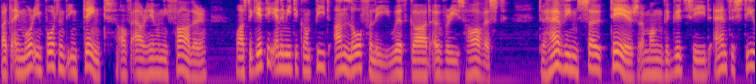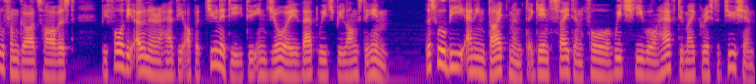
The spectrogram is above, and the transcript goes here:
But a more important intent of our Heavenly Father was to get the enemy to compete unlawfully with God over his harvest, to have him sow tares among the good seed, and to steal from God's harvest before the owner had the opportunity to enjoy that which belongs to him. This will be an indictment against Satan for which he will have to make restitution.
